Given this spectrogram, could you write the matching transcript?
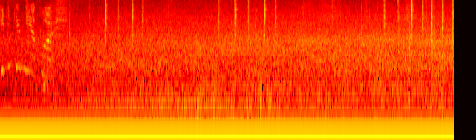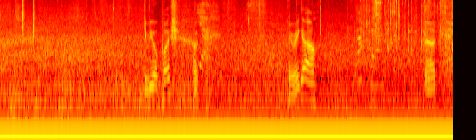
can you give me a push? Give you a push? Okay. Yeah. Here we go. Okay. Okay.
